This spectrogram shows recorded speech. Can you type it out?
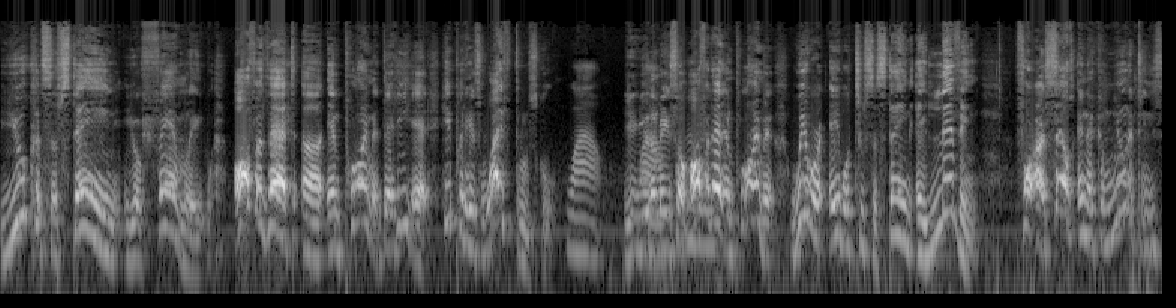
you could sustain your family off of that uh, employment that he had. He put his wife through school. Wow. You, you know what I mean? So off of that employment, we were able to sustain a living for ourselves and the communities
